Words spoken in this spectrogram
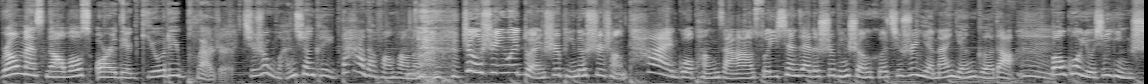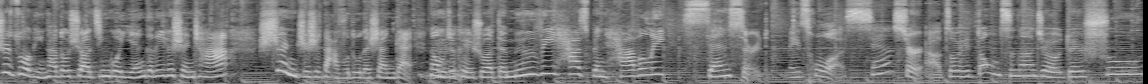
romance novels are their guilty pleasure。其实完全可以大。 大方方的了，正是因为短视频的市场太过庞杂啊，所以现在的视频审核其实也蛮严格的。嗯，包括有些影视作品，它都需要经过严格的一个审查，甚至是大幅度的删改。那我们就可以说，the movie has been heavily censored。没错，censor 啊，作为动词呢，就有对书、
